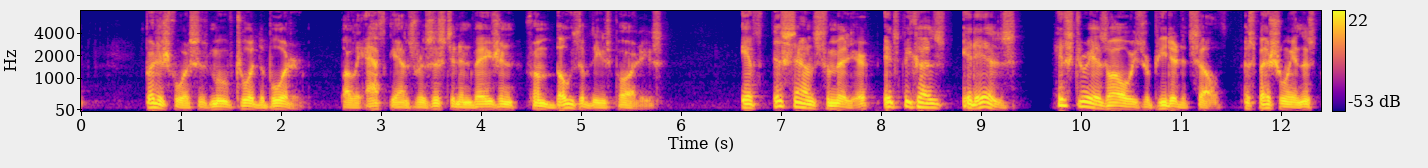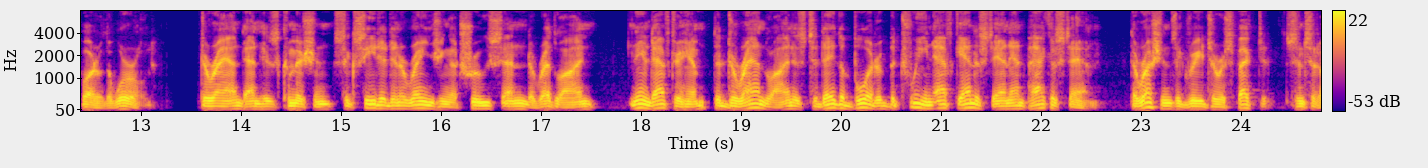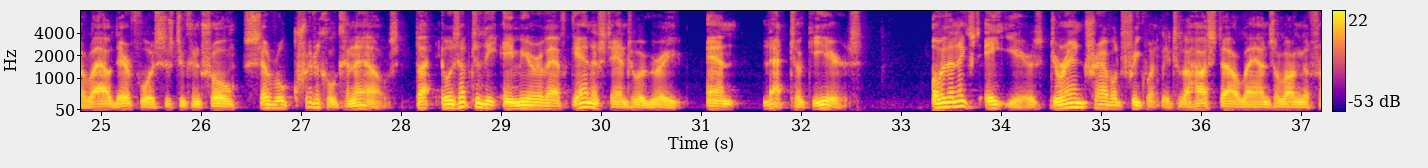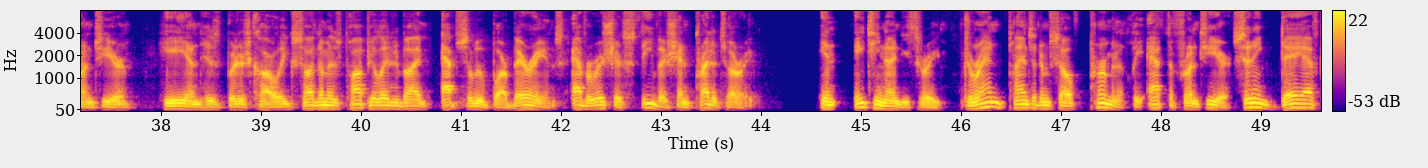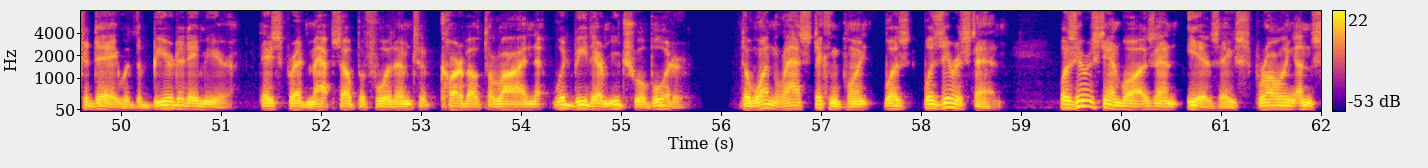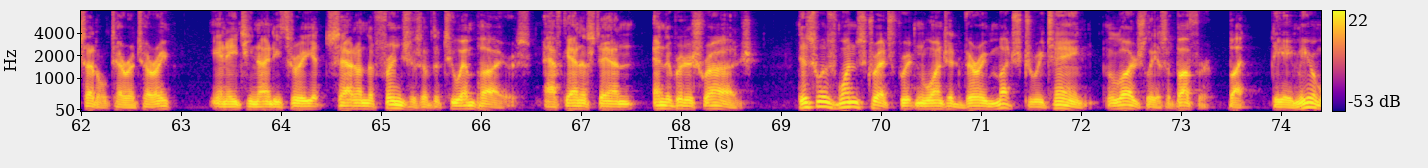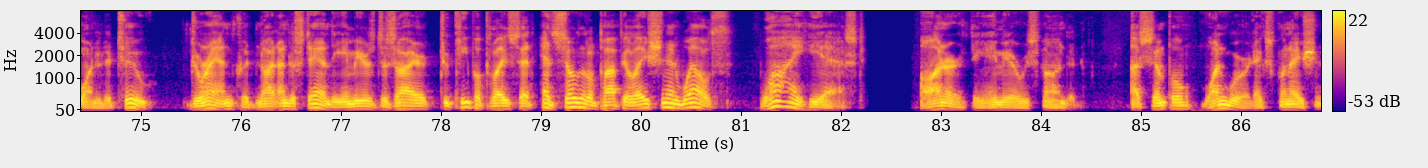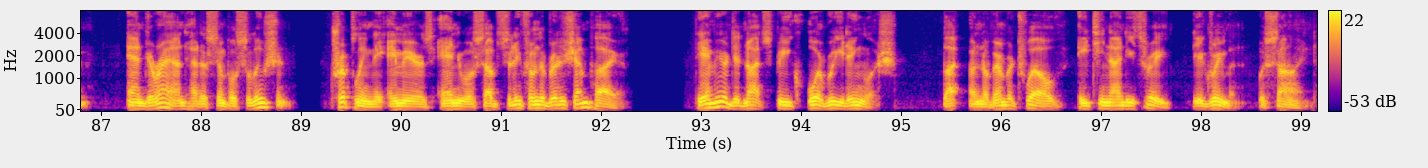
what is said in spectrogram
British forces moved toward the border, while the Afghans resisted invasion from both of these parties. If this sounds familiar, it's because it is. History has always repeated itself, especially in this part of the world. Durand and his commission succeeded in arranging a truce and a red line. Named after him, the Durand Line is today the border between Afghanistan and Pakistan. The Russians agreed to respect it, since it allowed their forces to control several critical canals. But it was up to the Emir of Afghanistan to agree, and that took years. Over the next eight years, Durand traveled frequently to the hostile lands along the frontier. He and his British colleagues saw them as populated by absolute barbarians, avaricious, thievish, and predatory. In 1893, Durand planted himself permanently at the frontier, sitting day after day with the bearded emir. They spread maps out before them to carve out the line that would be their mutual border. The one last sticking point was Waziristan. Waziristan was and is a sprawling, unsettled territory. In 1893, it sat on the fringes of the two empires, Afghanistan and the British Raj. This was one stretch Britain wanted very much to retain, largely as a buffer, but the emir wanted it too. Durand could not understand the emir's desire to keep a place that had so little population and wealth. Why? he asked. Honor, the emir responded. A simple, one word explanation. And Durand had a simple solution tripling the emir's annual subsidy from the British Empire. The emir did not speak or read English, but on November 12, 1893, the agreement was signed.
